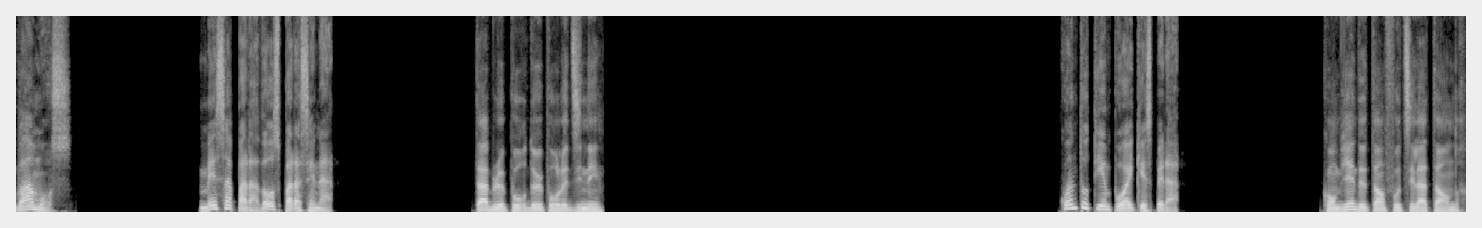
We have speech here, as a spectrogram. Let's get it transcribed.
Vamos. Mesa para dos para cenar. Table pour deux pour le dîner. ¿Cuánto tiempo hay que esperar? Combien de temps faut-il attendre?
